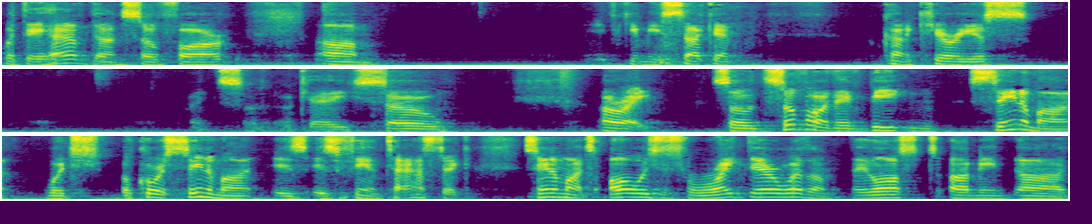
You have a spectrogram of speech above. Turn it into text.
what they have done so far, um, if you give me a second, I'm kind of curious. Right. So okay. So, all right. So so far they've beaten Saint Amant which of course Saint Amant is is fantastic. Saint Amant's always just right there with them. They lost. I mean, uh,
